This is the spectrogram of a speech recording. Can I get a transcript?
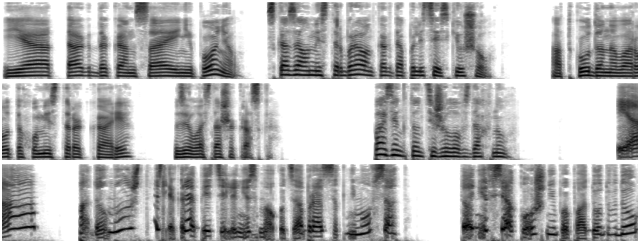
«Я так до конца и не понял», — сказал мистер Браун, когда полицейский ушел. «Откуда на воротах у мистера Карри взялась наша краска?» Пазингтон тяжело вздохнул. «Я Подумала, что если грабители не смогут забраться к нему в сад, то не вся кожа не попадут в дом,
